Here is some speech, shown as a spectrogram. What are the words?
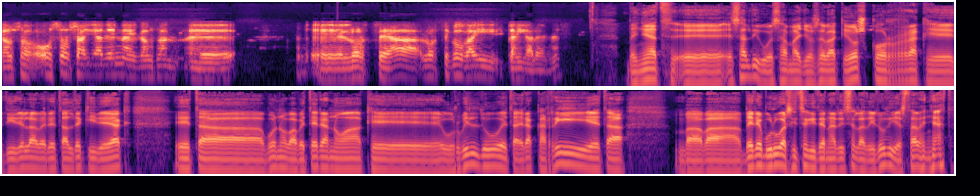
gauza, oso zaila dena gauzan e, e, lortzea, lortzeko gai, gai garen, ez? Bainat, eh, esaldigu esan bai, Joseba, eoskorrak eh, direla bere taldekideak, eta, bueno, ba, veteranoak eh, urbildu, eta erakarri, eta, ba, ba, bere burua hitz egiten ari zela dirudi, ez da, bainat?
